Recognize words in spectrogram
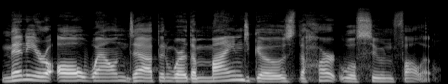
many are all wound up, and where the mind goes, the heart will soon follow.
